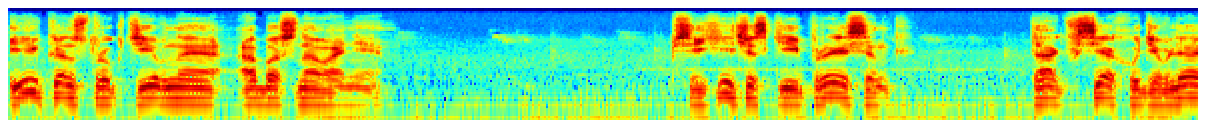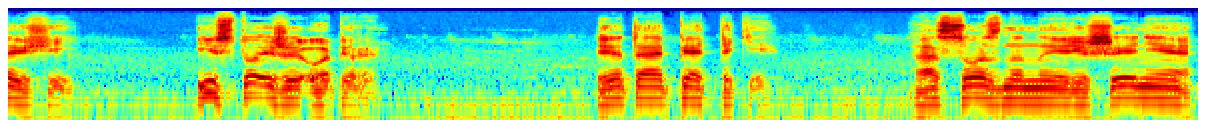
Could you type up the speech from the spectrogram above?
и конструктивное обоснование. Психический прессинг, так всех удивляющий, из той же оперы. Это опять-таки осознанное решение,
